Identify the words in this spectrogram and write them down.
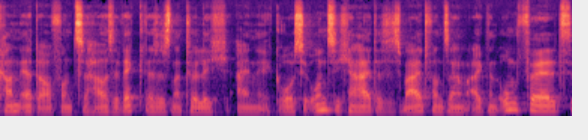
kann er da von zu Hause weg? Das ist natürlich eine große Unsicherheit. Das ist weit von seinem eigenen Umfeld.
